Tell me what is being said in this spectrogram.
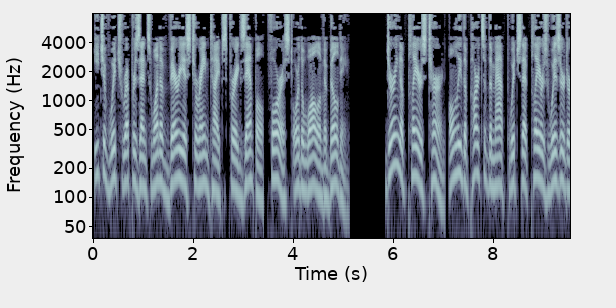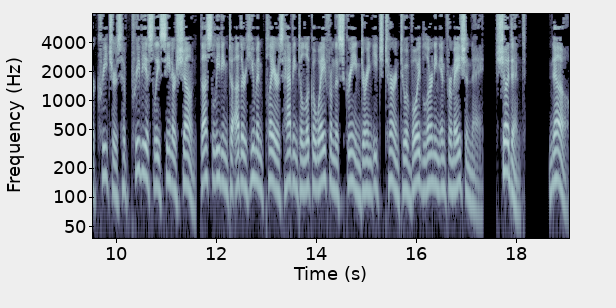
each of which represents one of various terrain types for example, forest or the wall of a building. During a player's turn, only the parts of the map which that player's wizard or creatures have previously seen are shown, thus leading to other human players having to look away from the screen during each turn to avoid learning information they shouldn't no.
